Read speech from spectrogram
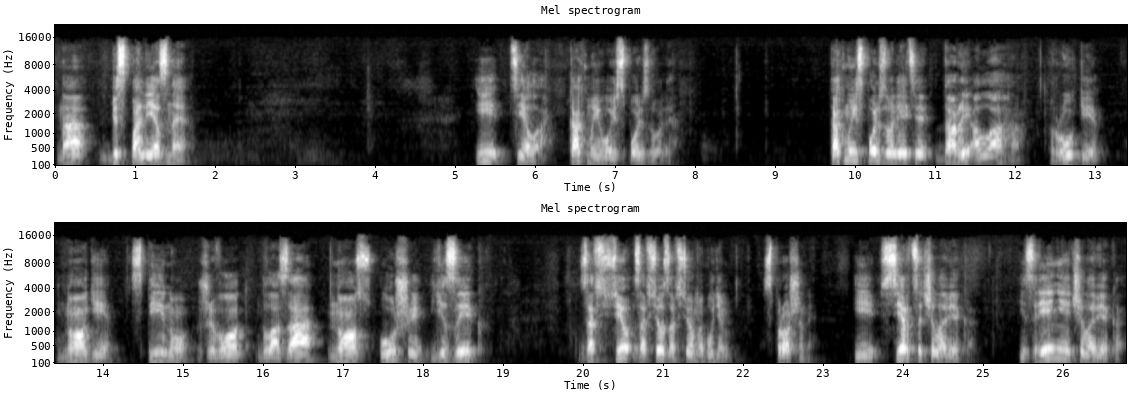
На бесполезное? И тело. Как мы его использовали? Как мы использовали эти дары Аллаха? Руки, ноги, спину, живот, глаза, нос, уши, язык. За все, за все, за все мы будем спрошены И сердце человека, и зрение человека,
